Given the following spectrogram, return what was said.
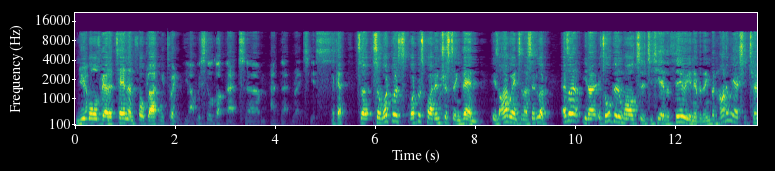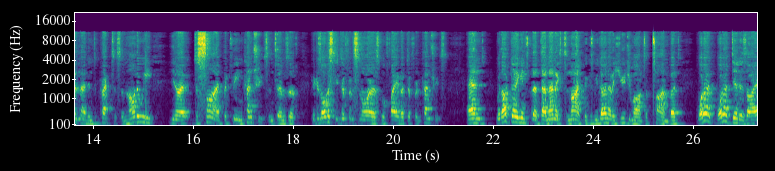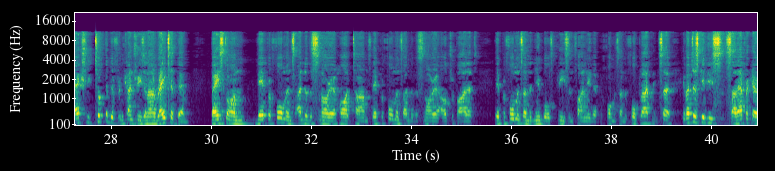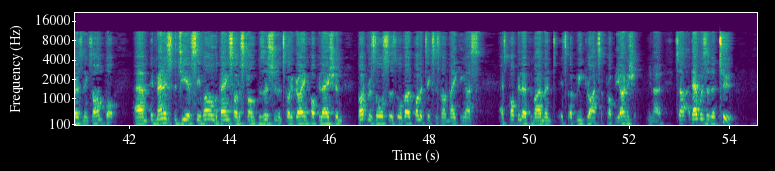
new balls we had at 10, and fork lightning at 20. Yeah, we still got that um, at that rate, yes. Okay. So, so what was what was quite interesting then is I went and I said, look, as a you know, it's all good and well to, to hear the theory and everything, but how do we actually turn that into practice? And how do we, you know, decide between countries in terms of because obviously different scenarios will favor different countries. And without going into the dynamics tonight, because we don't have a huge amount of time, but what I, what I did is I actually took the different countries and I rated them based on their performance under the scenario hard times, their performance under the scenario ultraviolet, their performance under new balls please, and finally their performance under fork lightning. So if I just give you South Africa as an example, um, it managed the GFC well, the bank's on a strong position, it's got a growing population, got resources, although politics is not making us as popular at the moment, it's got weak rights of property ownership, you know. So that was at a two.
